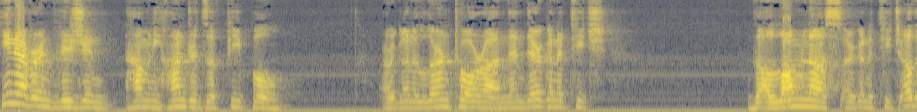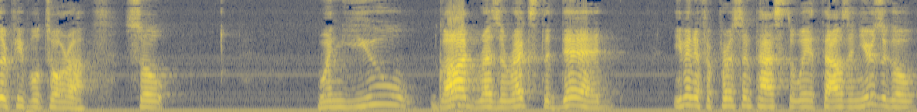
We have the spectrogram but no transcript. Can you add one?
he never envisioned how many hundreds of people are going to learn Torah, and then they're going to teach the alumnus are going to teach other people Torah. So when you God resurrects the dead, even if a person passed away a thousand years ago,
